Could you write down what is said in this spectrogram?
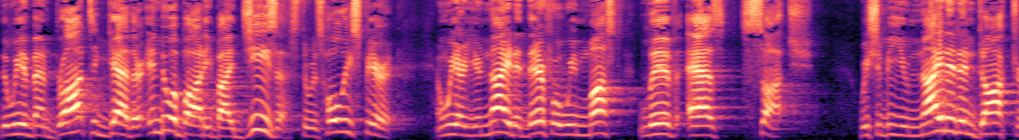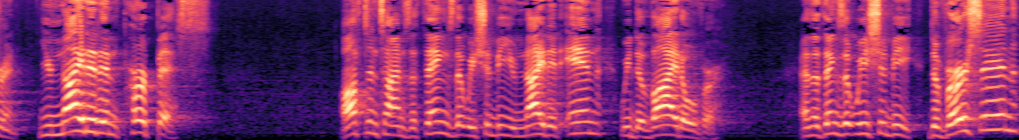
that we have been brought together into a body by Jesus through His Holy Spirit and we are united. Therefore, we must live as such. We should be united in doctrine, united in purpose. Oftentimes, the things that we should be united in, we divide over. And the things that we should be diverse in,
